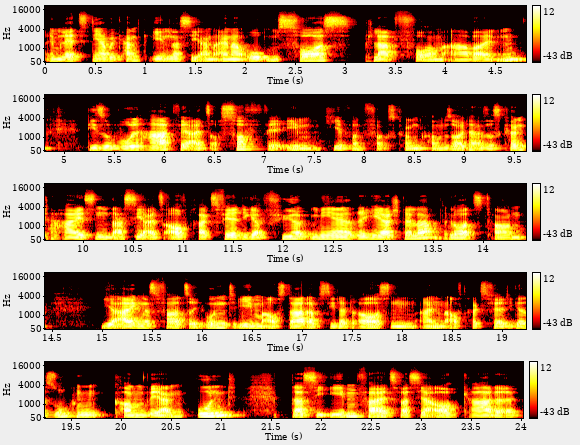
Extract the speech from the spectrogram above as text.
im letzten Jahr bekannt gegeben, dass sie an einer Open Source Plattform arbeiten die sowohl Hardware als auch Software eben hier von Foxconn kommen sollte. Also es könnte heißen, dass sie als Auftragsfertiger für mehrere Hersteller, Lordstown ihr eigenes Fahrzeug und eben auch Startups, die da draußen einen Auftragsfertiger suchen, kommen werden. Und dass sie ebenfalls, was ja auch gerade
